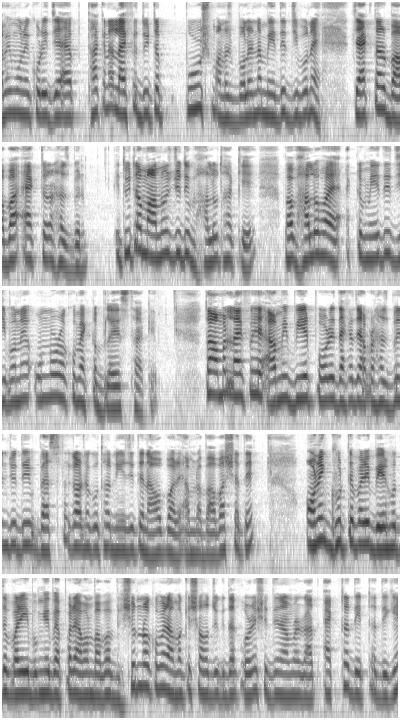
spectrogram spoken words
আমি মনে করি যে থাকে না লাইফে দুইটা পুরুষ মানুষ, বলে না মেয়েদের জীবনে, যে একটার বাবা, একটার হাজব্যান্ড এই দুইটা মানুষ যদি ভালো থাকে বা ভালো হয়, একটা মেয়েদের জীবনে অন্যরকম একটা ব্লেস থাকে। তো আমার লাইফে আমি বিয়ের পরে দেখা যায় আমার হাজব্যান্ড যদি ব্যস্ততার কারণে কোথাও নিয়ে যেতে নাও পারে, আমরা বাবার সাথে অনেক ঘুরতে পারি, বের হতে পারি এবং এই ব্যাপারে আমার বাবা ভীষণ রকমের আমাকে সহযোগিতা করে। সেদিন আমরা রাত একটা দেড়টার দিকে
